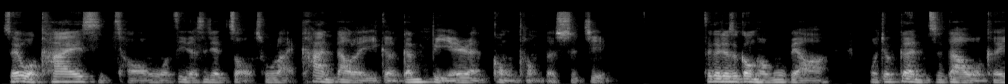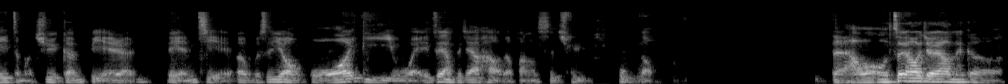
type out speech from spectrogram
所以我开始从我自己的世界走出来，看到了一个跟别人共同的世界，这个就是共同目标啊！我就更知道我可以怎么去跟别人连接，而不是用我以为这样比较好的方式去互动。对，好，我我最后就要那个。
